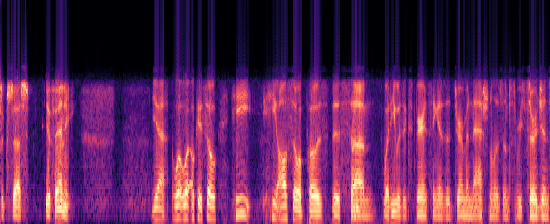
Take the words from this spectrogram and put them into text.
success, if any. Yeah. Well, well okay. So he he also opposed this um what he was experiencing as a German nationalism resurgence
